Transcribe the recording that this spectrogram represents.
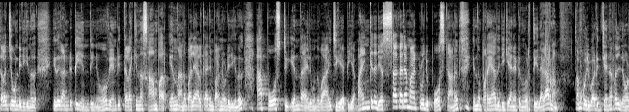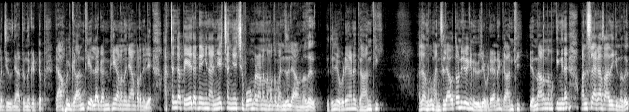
തിളച്ചുകൊണ്ടിരിക്കുന്നത് ഇത് കണ്ടിട്ട് എന്തിനോ വേണ്ടി തിളയ്ക്കുന്ന സാമ്പാർ എന്നാണ് പല ആൾക്കാരും പറഞ്ഞുകൊണ്ടിരിക്കുന്നത്. ആ പോസ്റ്റ് എന്തായാലും ഒന്ന് വായിച്ച് കേൾപ്പിക്കുക ഭയങ്കര രസകരമായിട്ടുള്ളൊരു പോസ്റ്റാണ് എന്ന് പറയാതിരിക്കാനായിട്ട് നിവൃത്തിയില്ല. കാരണം നമുക്ക് ഒരുപാട് ജനറൽ നോളജ് ഇതിനകത്ത് നിന്ന് കിട്ടും. രാഹുൽ ഗാന്ധി അല്ല ഗാന്ധിയാണെന്ന് ഞാൻ പറഞ്ഞില്ലേ? അച്ഛന്റെ പേരൊക്കെ ഇങ്ങനെ അന്വേഷിച്ച് അന്വേഷിച്ച് പോകുമ്പോഴാണ് നമുക്ക് മനസ്സിലാവുന്നത്. ഇതിലെവിടെയാണ് ഗാന്ധി? അല്ല നമുക്ക് മനസ്സിലാവാത്തതുകൊണ്ട് ചോദിക്കുന്നത് ഇതിൽ എവിടെയാണ് ഗാന്ധി എന്നാണ് നമുക്കിങ്ങനെ മനസ്സിലാക്കാൻ സാധിക്കുന്നത്.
